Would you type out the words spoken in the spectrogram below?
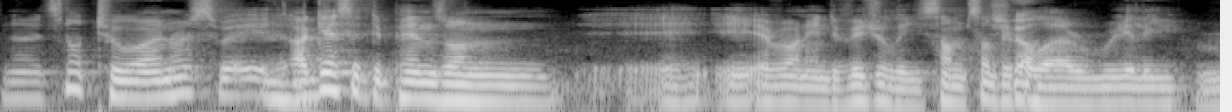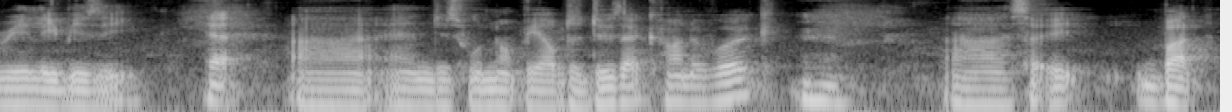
know, it's not too onerous. I guess it depends on everyone individually. Some some people are really really busy Yeah. uh, and just would not be able to do that kind of work. Mm-hmm. Uh, so, it, but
